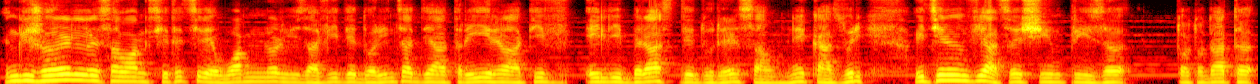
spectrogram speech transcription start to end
Îngrijorările sau anxietățile oamenilor vis-a-vis de dorința de a trăi relativ eliberați de dureri sau necazuri îi țin în viață și în priză totodată.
